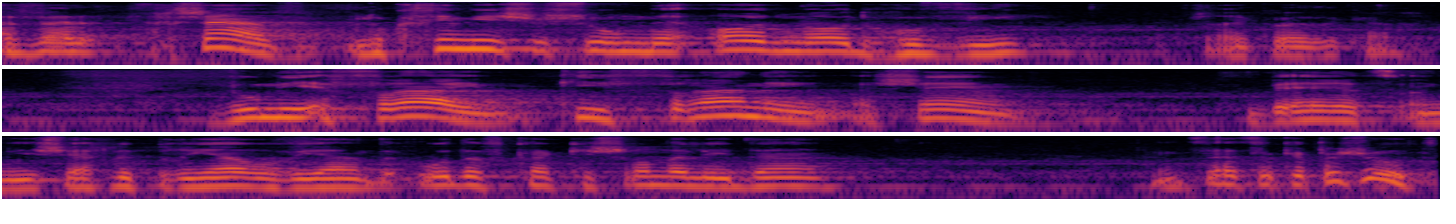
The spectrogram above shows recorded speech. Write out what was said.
אבל עכשיו לוקחים מישהו שהוא מאוד מאוד הובי, אפשר לקרוא לזה כך, והוא מאפרים, כי הפרני השם בארץ עוני, שייך לפרייה ורבייה, הוא דווקא כישרון הלידה נמצא אצלו כפשוט,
